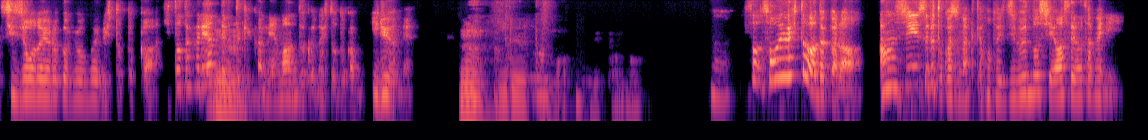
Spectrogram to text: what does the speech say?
市場の喜びを覚える人とか、人と触れ合ってる時がね、満足な人とかもいるよね。うん、いると思う。いると思うん、そそういう人はだから安心するとかじゃなくて本当に自分の幸せのために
